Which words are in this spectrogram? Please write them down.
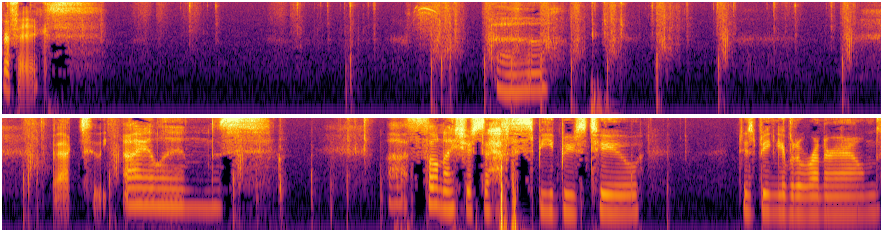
Perfect. Uh, back to the islands. Ah, it's so nice just to have the speed boost too. Just being able to run around.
